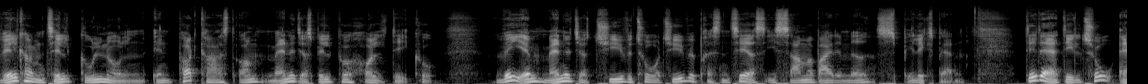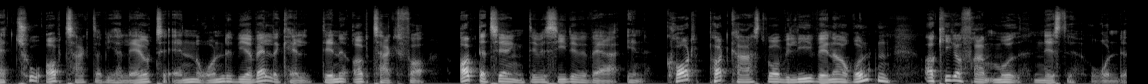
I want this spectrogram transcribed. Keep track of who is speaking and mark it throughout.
Speaker 1: Velkommen til Guldnålen, en podcast om managerspil på hold.dk. VM Manager 2022 præsenteres i samarbejde med Spileksperten. Dette er del 2 af to optagter, vi har lavet til anden runde. Vi har valgt at kalde denne optakt for opdatering, det vil sige, det vil være en kort podcast, hvor vi lige vender runden og kigger frem mod næste runde.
